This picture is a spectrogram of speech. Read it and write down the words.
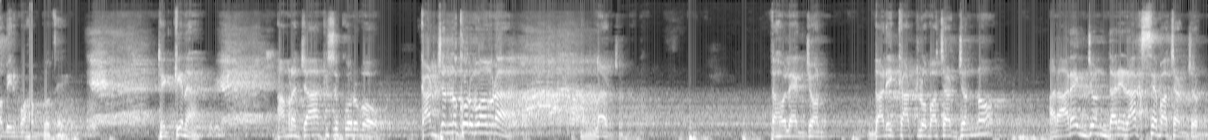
নবীর মহাব্বতে। ঠিক কিনা? আমরা যা কিছু করব, কার জন্য করব আমরা? আল্লাহর জন্য। তাহলে একজন দাড়ি কাটলো বাঁচার জন্য, আর আরেকজন দাড়ি রাখছে বাঁচার জন্য।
